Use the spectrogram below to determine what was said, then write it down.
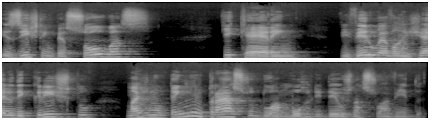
existem pessoas que querem viver o Evangelho de Cristo, mas não tem um traço do amor de Deus na sua vida.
